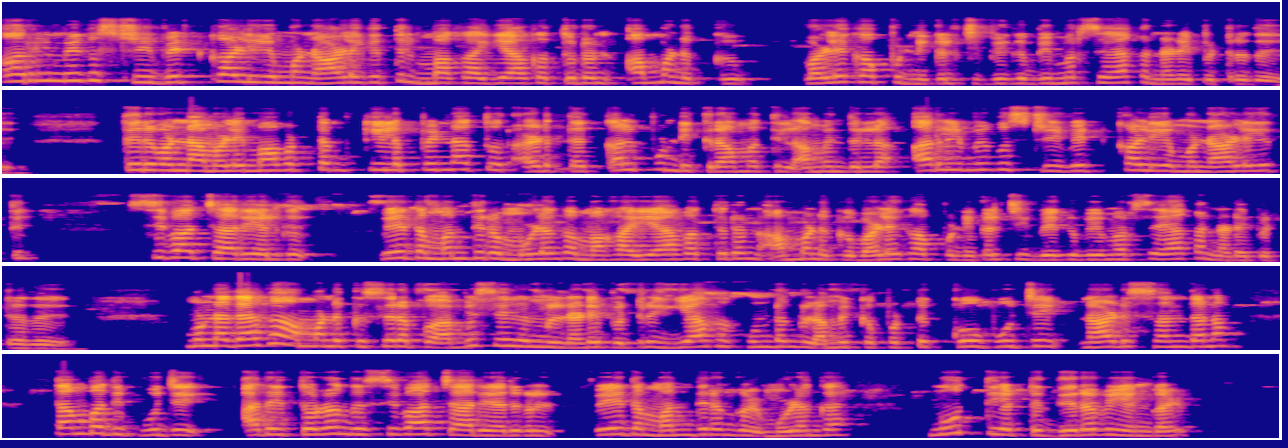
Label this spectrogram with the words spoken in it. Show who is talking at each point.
Speaker 1: அருள்மிகு ஸ்ரீ வெட்காளியம்மன் ஆலயத்தில் மகா யாகத்துடன் அம்மனுக்கு வளைகாப்பு நிகழ்ச்சி வெகு விமர்சையாக நடைபெற்றது. திருவண்ணாமலை மாவட்டம் கீழப்பெண்ணாத்தூர் அடுத்த கல்புண்டி கிராமத்தில் அமைந்துள்ள அருள்மிகு ஸ்ரீ வெட்காளியம்மன் ஆலயத்தில் சிவாச்சாரியர்கள் வேத மந்திரம் முழங்க மகா யாகத்துடன் அம்மனுக்கு வளைகாப்பு நிகழ்ச்சி வெகு விமர்சையாக நடைபெற்றது. முன்னதாக அம்மனுக்கு சிறப்பு அபிஷேகங்கள் நடைபெற்று யாக குண்டங்கள் அமைக்கப்பட்டு கோபூஜை நாடி சந்தனம் தம்பதி பூஜை அதைத் தொடர்ந்து சிவாச்சாரியர்கள் வேத மந்திரங்கள் முழங்க நூத்தி எட்டு திரவியங்கள்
